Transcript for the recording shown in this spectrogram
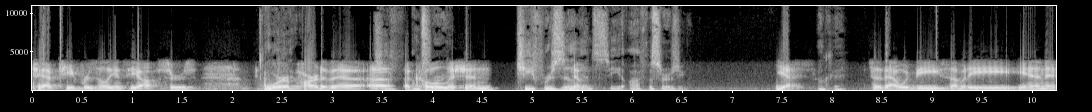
to have chief resiliency officers. We're a oh. part of a, a, a coalition. Chief resiliency nope. officers? Yes. Okay. So that would be somebody in a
